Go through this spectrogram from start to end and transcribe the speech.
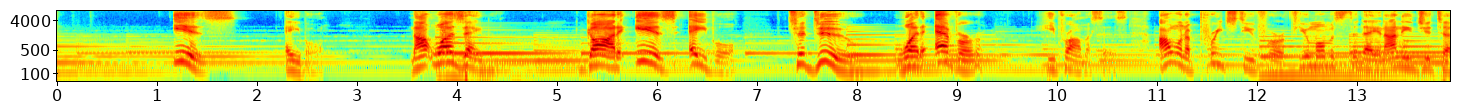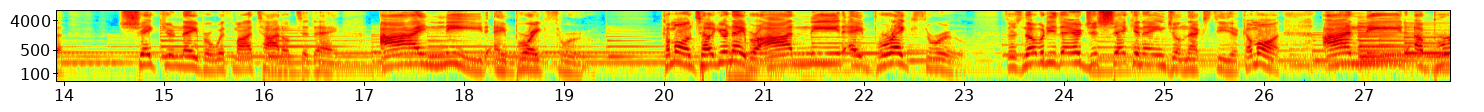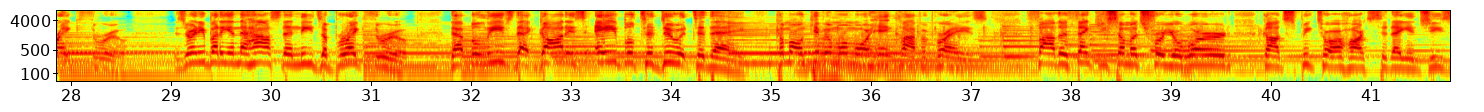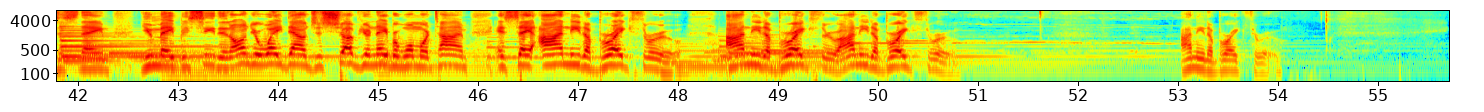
is able, not was able God is able to do whatever He promises. I want to preach to you for a few moments today, and I need you to shake your neighbor with my title today. I need a breakthrough. Come on, tell your neighbor, I need a breakthrough. If there's nobody there, just shake an angel next to you. Come on. I need a breakthrough. Is there anybody in the house that needs a breakthrough? That believes that God is able to do it today. Come on, give him one more hand clap of praise. Father, thank you so much for your word. God, speak to our hearts today in Jesus' name. You may be seated. On your way down, just shove your neighbor one more time and say, I need a breakthrough. I need a breakthrough. I need a breakthrough. I need a breakthrough.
